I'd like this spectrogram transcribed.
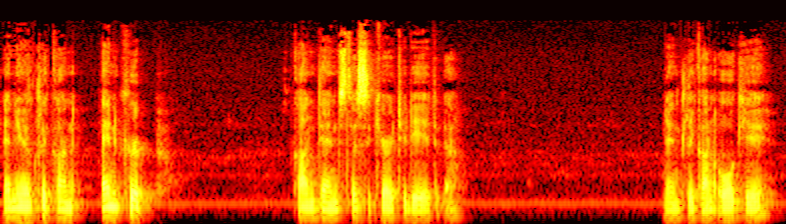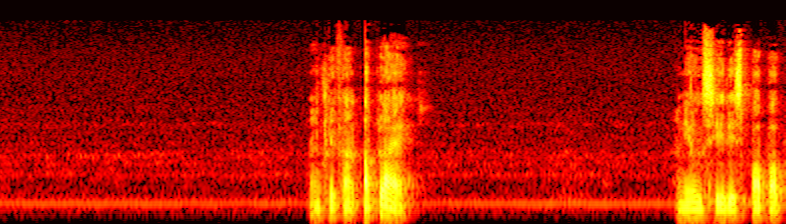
then you click on Encrypt contents the security data. Then click on OK. And click on Apply. And you'll see this pop up.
